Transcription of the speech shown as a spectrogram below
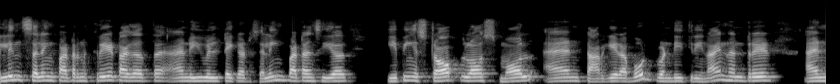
ಇಲ್ಲಿಂದ ಸೆಲ್ಲಿಂಗ್ ಪ್ಯಾಟರ್ನ್ ಕ್ರಿಯೇಟ್ ಆಗುತ್ತೆ. And you will take at selling patterns here keeping stop loss small and target about twenty three nine hundred and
